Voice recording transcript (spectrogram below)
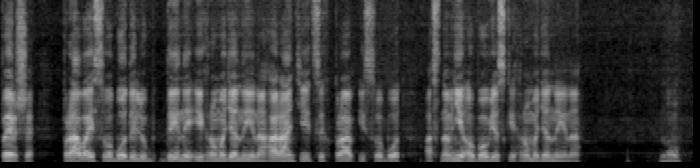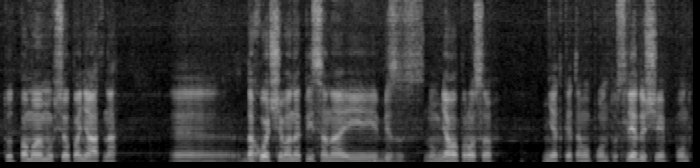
Перше. Права і свободи людини і громадянина, гарантії цих прав і свобод, основні обов'язки громадянина. Ну, тут, по-моему, все понятно э, доходчиво написано и без, ну, у меня вопросов нет к этому пункту. Следующий пункт.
